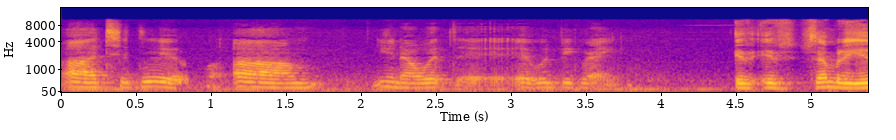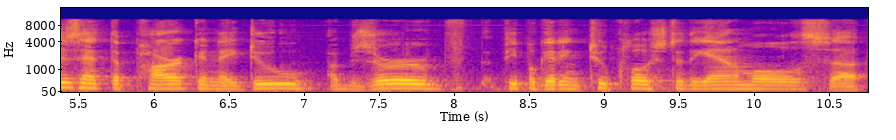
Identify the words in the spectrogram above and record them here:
uh, to do, um, you know, it it would be great. If, if somebody is at the park and they do observe people getting too close to the animals? Uh,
